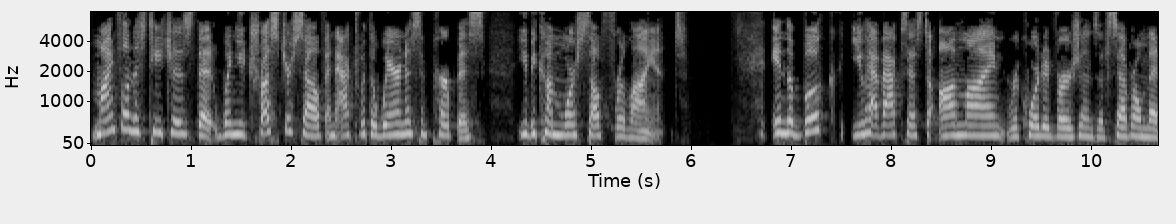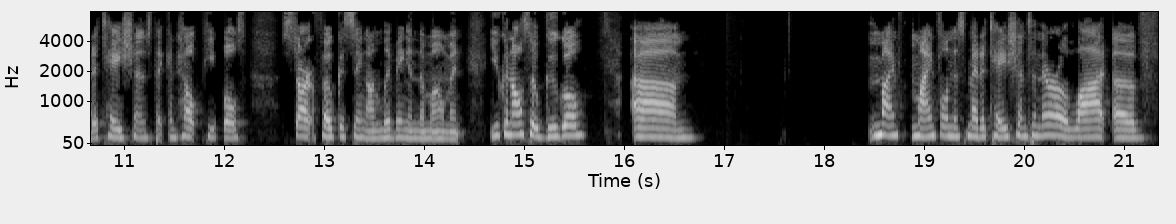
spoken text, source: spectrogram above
mindfulness teaches that when you trust yourself and act with awareness and purpose you become more self-reliant. In the book you have access to online recorded versions of several meditations that can help people start focusing on living in the moment. You can also google um, mind mindfulness meditations and there are a lot of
